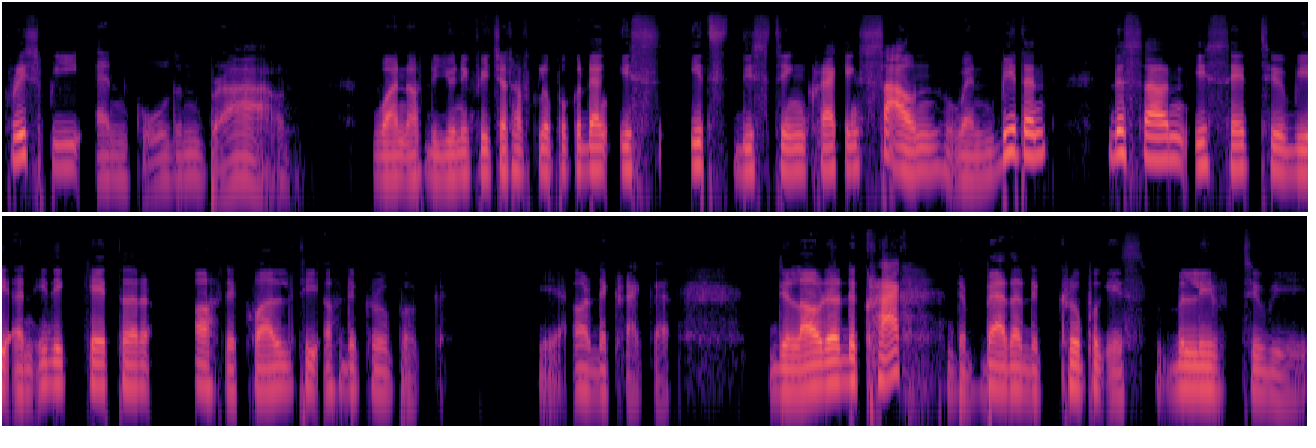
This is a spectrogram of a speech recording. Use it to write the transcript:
crispy and golden brown. One of the unique features of Kerupuk Udang is its distinct cracking sound when beaten. The sound is said to be an indicator of the quality of the kerupuk, yeah, or the cracker. The louder the crack, the better the kerupuk is believed to be.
